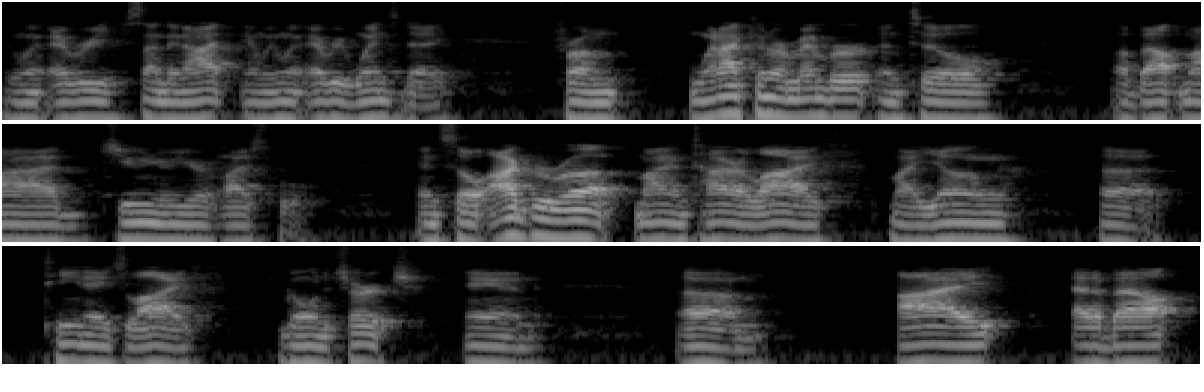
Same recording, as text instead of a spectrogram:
We went every Sunday night and we went every Wednesday, from when I can remember until about my junior year of high school. And so I grew up my entire life, my young uh, teenage life, going to church. And um, I, at about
